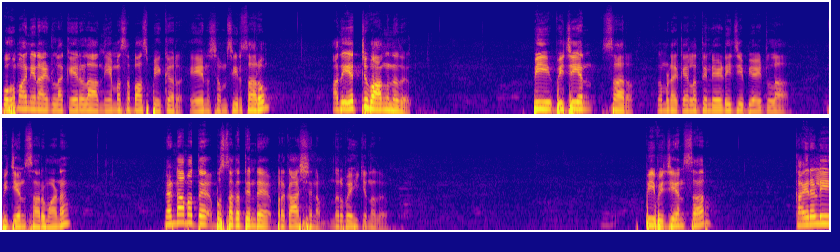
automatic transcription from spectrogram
ബഹുമാന്യനായിട്ടുള്ള കേരള നിയമസഭാ സ്പീക്കർ എ എൻ ഷംസീർ സാറും. അത് ഏറ്റുവാങ്ങുന്നത് പി വിജയൻ സാർ നമ്മുടെ കേരളത്തിന്റെ എ ഡി ജി പി ആയിട്ടുള്ള വിജയൻ സാറുമാണ്. രണ്ടാമത്തെ പുസ്തകത്തിന്റെ പ്രകാശനം നിർവഹിക്കുന്നത് പി വിജയൻ സാർ. കൈരളി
